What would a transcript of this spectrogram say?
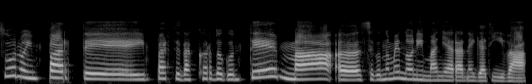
Sono in parte in parte d'accordo con te, ma, uhm, secondo me non in maniera negativa.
